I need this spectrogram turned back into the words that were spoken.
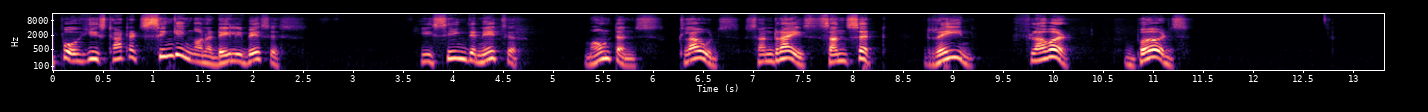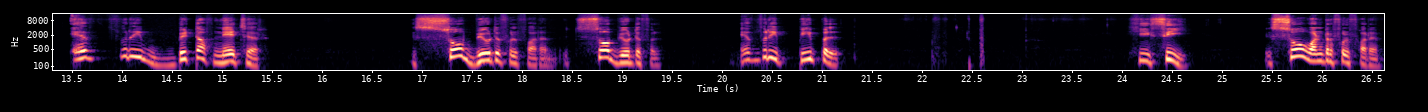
இப்போது he started singing on a daily basis he seeing the nature mountains clouds sunrise sunset rain flower birds every bit of nature is so beautiful for him. It's so beautiful. Every people he see is so wonderful for him.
